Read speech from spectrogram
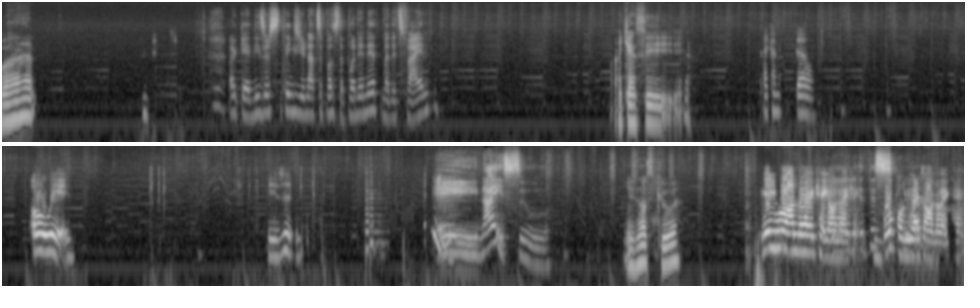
What? Okay, these are things you're not supposed to put in it, but it's fine. I can see. I can tell. Oh wait. Is it? Hey, nice, Sue. It's not skewer. Yeah, you are on the right track. You're on the Yeah, right it- track. it is Both of you guys are on the right track.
